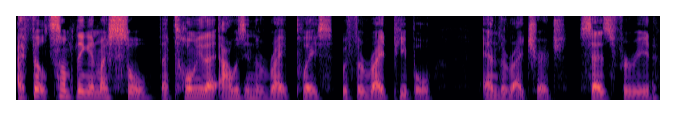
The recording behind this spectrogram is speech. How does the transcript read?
I felt something in my soul that told me that I was in the right place with the right people and the right church, says Farid.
